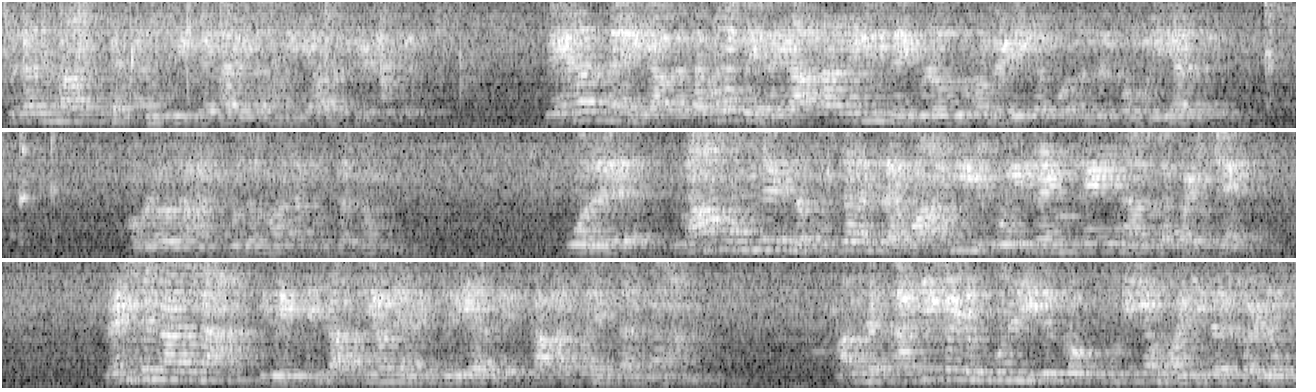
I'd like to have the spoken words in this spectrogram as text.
சிறந்தாழ்ந்த நன்றி வேலாயுதம் ஐயா அவர்களுக்கு வேளாண் ஐயாவை தவிர வேற யாராலையும் இதை இவ்வளவு தூரம் வெளியில கொண்டு வந்திருக்க முடியாது. அவ்வளவு அற்புதமான புத்தகம். ஒரு நான் வந்து இந்த புத்தகத்தை வாங்கிட்டு போய் ரெண்டே நாளில் படித்தேன் ரெண்டு நாள் தான். இது எப்படி சாத்தியம்னு எனக்கு தெரியாது. காரணம் என்னன்னா அந்த கதைகளுக்குள் இருக்கக்கூடிய மனிதர்களும்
